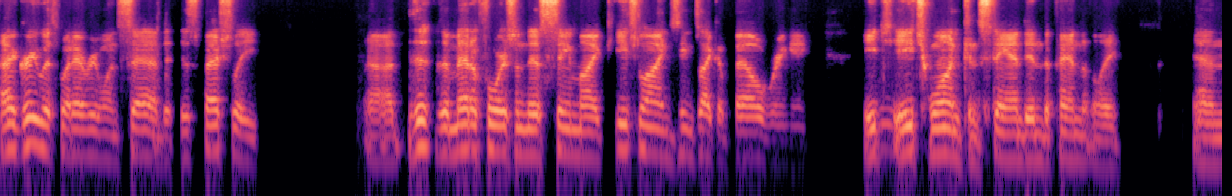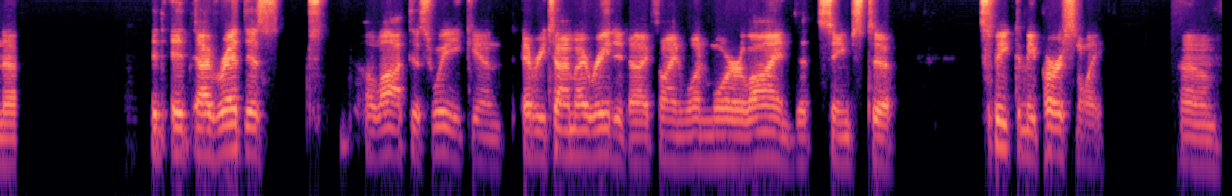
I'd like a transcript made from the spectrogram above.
I agree with what everyone said, especially uh, the, the metaphors in this seem like each line seems like a bell ringing. Each mm. each one can stand independently, and uh, it, it I've read this a lot this week, and every time I read it, I find one more line that seems to speak to me personally. Um,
